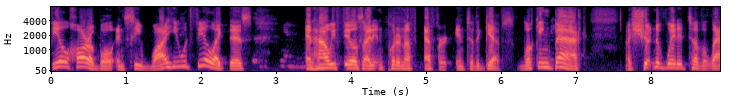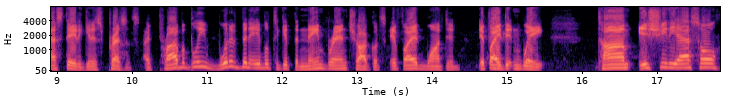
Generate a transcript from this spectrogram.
feel horrible and see why he would feel like this and how he feels I didn't put enough effort into the gifts. Looking back, I shouldn't have waited till the last day to get his presents. I probably would have been able to get the name brand chocolates if I had wanted, if I didn't wait. Tom, is she the asshole?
